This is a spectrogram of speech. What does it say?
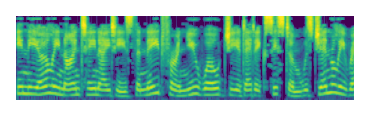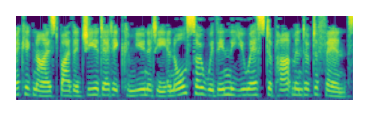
In the early 1980s the need for a new world geodetic system was generally recognized by the geodetic community and also within the U.S. Department of Defense.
